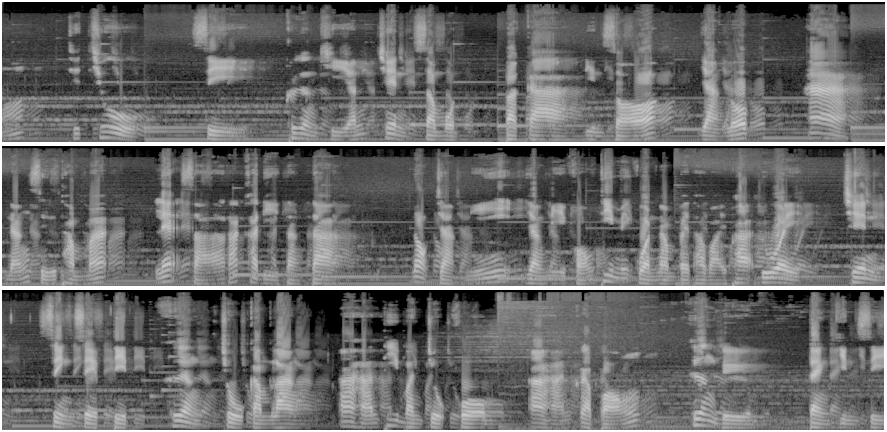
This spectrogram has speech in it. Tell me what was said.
ม ทิชชู่ 4. เครื่องเขียน เช่น สมุด ปากกา ดินสอ อย่างลบ 5. หนังสือธรรมะ และสารคดีต่างๆ นอกจากนี้ยังมีของที่ไม่ควรนำไปถวายพระด้วย เช่น สิ่งเสพติด เครื่องชูกำลัง อาหารที่บรรจุโฟม อาหารกระป๋อง เครื่องดื่ม แต่งกลิ่นสี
